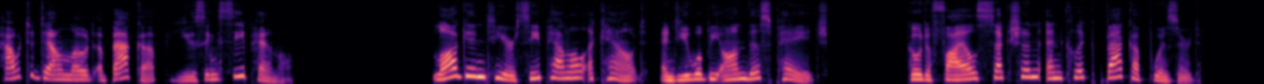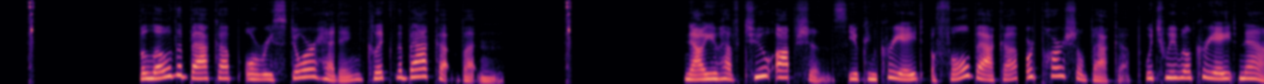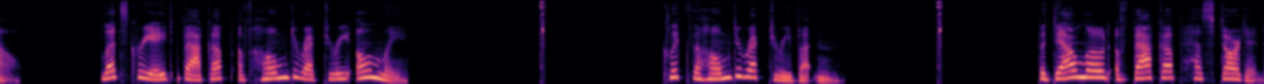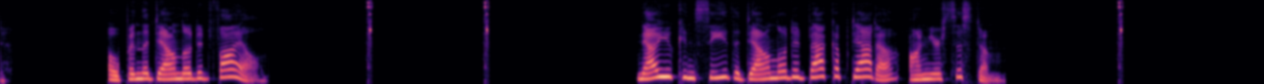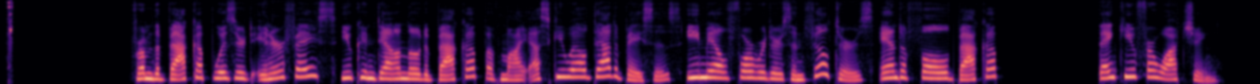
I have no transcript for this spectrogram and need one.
How to download a backup using cPanel. Log into your cPanel account and you will be on this page. Go to Files section and click Backup Wizard. Below the Backup or Restore heading, click the Backup button. Now you have two options. You can create a full backup or partial backup, which we will create now. Let's create a backup of home directory only. Click the Home Directory button. The download of backup has started. Open the downloaded file. Now you can see the downloaded backup data on your system. From the Backup Wizard interface, you can download a backup of MySQL databases, email forwarders and filters, and a full backup. Thank you for watching.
